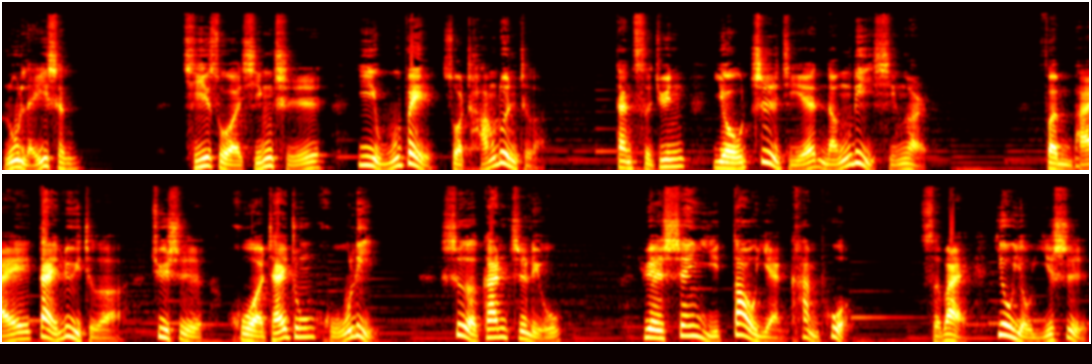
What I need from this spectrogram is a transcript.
如雷声，其所行持亦无备所常论者。但此君有志节能力行耳。粉白带绿者，俱是火宅中狐狸射干之流。愿深以道眼看破。此外又有一事，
